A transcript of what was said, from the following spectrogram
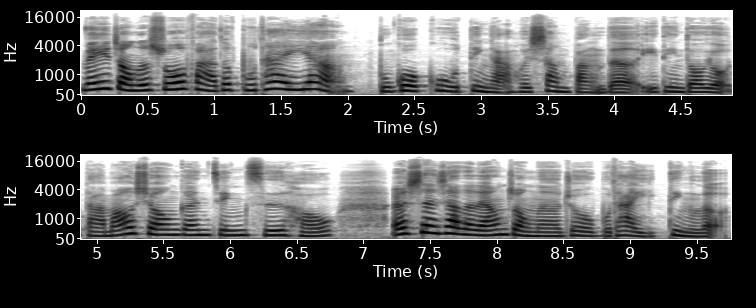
每一种的说法都不太一样。不过固定啊会上榜的，一定都有大猫熊跟金丝猴，而剩下的两种呢就不太一定了。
